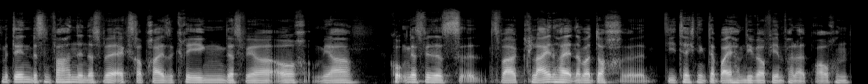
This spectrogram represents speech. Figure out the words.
mit denen ein bisschen verhandeln, dass wir extra Preise kriegen, dass wir auch, ja, gucken, dass wir das äh, zwar klein halten, aber doch äh, die Technik dabei haben, die wir auf jeden Fall halt brauchen.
